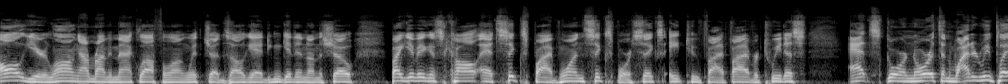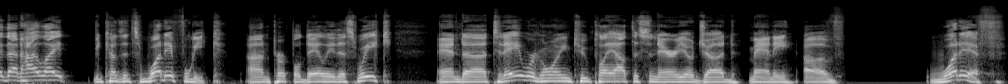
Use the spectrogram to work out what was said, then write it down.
all year long. I'm Robbie Mackloff along with Judd Zulgad. You can get in on the show by giving us a call at 651 646 8255 or tweet us at Score North. And why did we play that highlight? Because it's What If Week on Purple Daily this week. And uh, today we're going to play out the scenario, Judd, Manny, of what if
